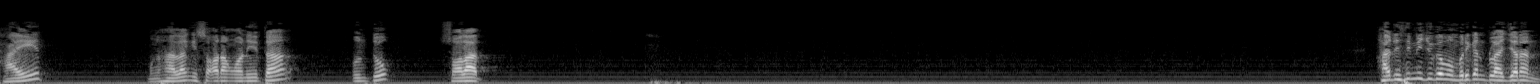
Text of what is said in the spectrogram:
haid menghalangi seorang wanita untuk sholat Hadis ini juga memberikan pelajaran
